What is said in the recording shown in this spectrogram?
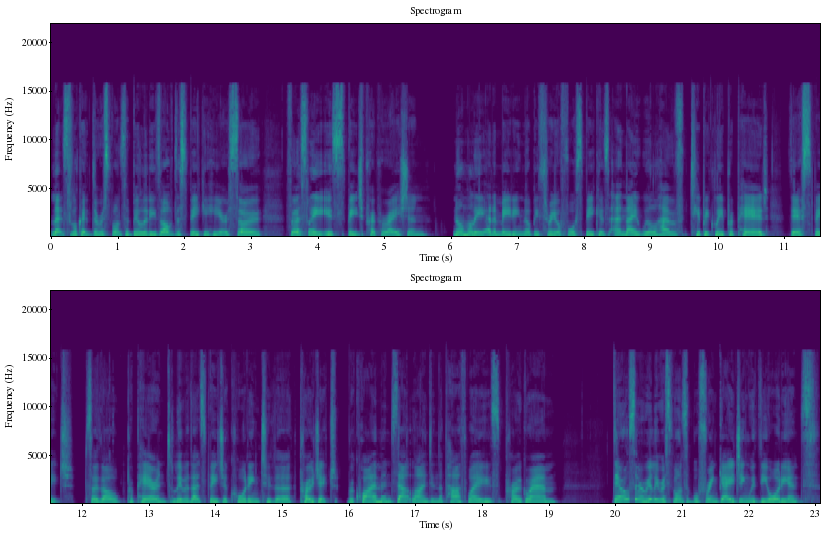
let's look at the responsibilities of the speaker here. So, firstly, is speech preparation. Normally, at a meeting, there'll be three or four speakers, and they will have typically prepared their speech. So they'll prepare and deliver that speech according to the project requirements outlined in the Pathways program. They're also really responsible for engaging with the audience.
